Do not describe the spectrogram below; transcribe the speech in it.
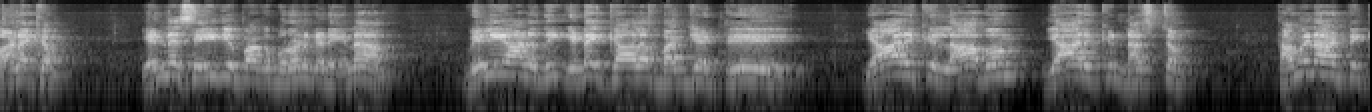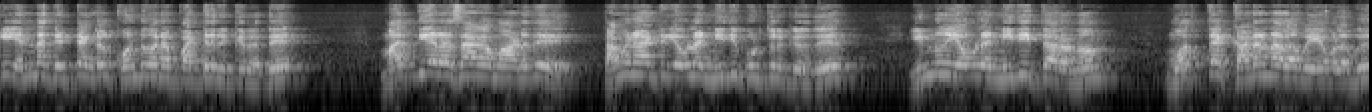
வணக்கம். என்ன செய்தியை பார்க்க போறோம்னு கேட்டீங்கன்னா வெளியானது இடைக்கால பட்ஜெட்டு யாருக்கு லாபம் யாருக்கு நஷ்டம்? தமிழ்நாட்டுக்கு என்ன திட்டங்கள் கொண்டு வரப்பட்டிருக்கிறது? மத்திய அரசாங்கமானது தமிழ்நாட்டுக்கு எவ்வளவு நிதி கொடுத்திருக்கிறது? இன்னும் எவ்வளவு நிதி தரணும்? மொத்த கடன் அளவு எவ்வளவு?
